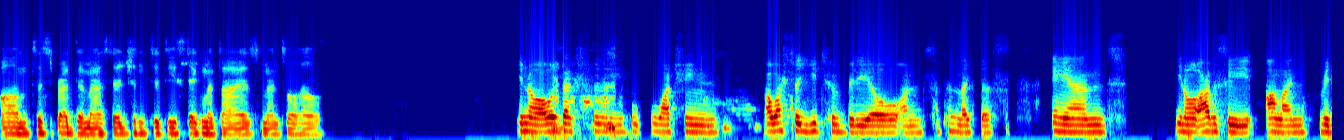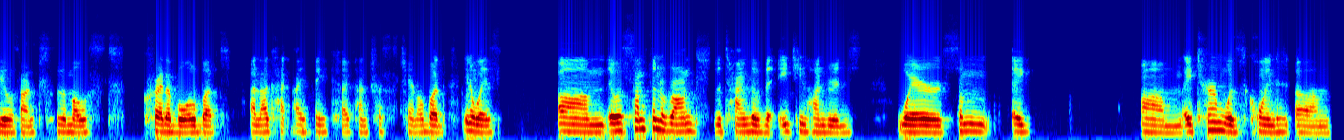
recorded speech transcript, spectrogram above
um, to spread the message and to destigmatize mental health. You know, I was actually watching, I watched a YouTube video on something like this, and you know, obviously online videos aren't the most credible, but and I I think I can't trust the channel. But anyways, um, it was something around the times of the 1800s where some a um a term was coined um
